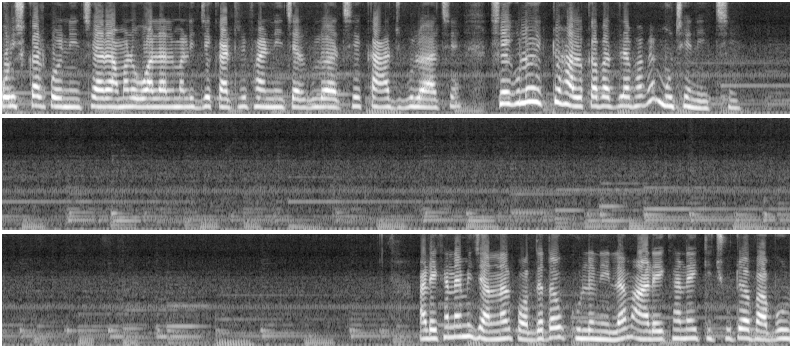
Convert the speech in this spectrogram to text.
পরিষ্কার করে নিচ্ছি আর আমার ওয়াল আলমারির যে কাঠের ফার্নিচারগুলো আছে, কাজগুলো আছে, সেগুলো একটু হালকা পাতলাভাবে মুছে নিচ্ছি। আর এখানে আমি জানলার পর্দাটাও খুলে নিলাম। আর এখানে কিছুটা বাবুর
